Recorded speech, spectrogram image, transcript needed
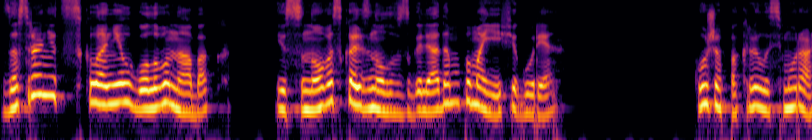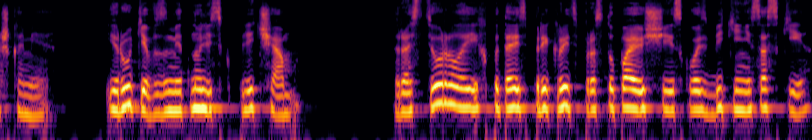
Засранец склонил голову на бок и снова скользнул взглядом по моей фигуре. Кожа покрылась мурашками, и руки взметнулись к плечам. Растерла их, пытаясь прикрыть проступающие сквозь бикини соски.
